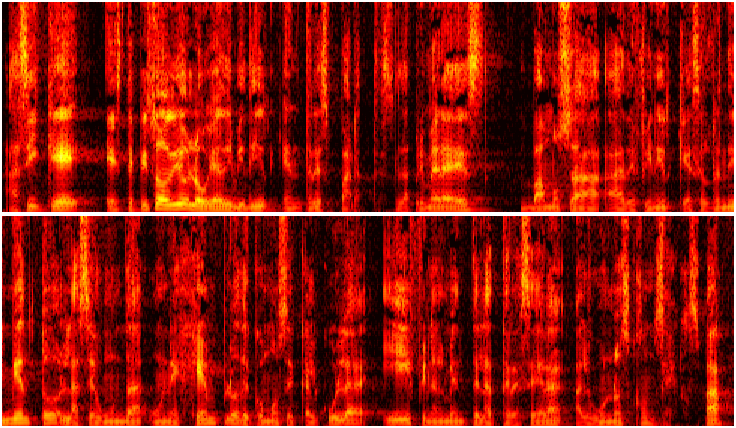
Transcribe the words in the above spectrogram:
Así que este episodio lo voy a dividir en tres partes. La primera es vamos a, definir qué es el rendimiento, la segunda un ejemplo de cómo se calcula y finalmente la tercera algunos consejos. ¿va?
